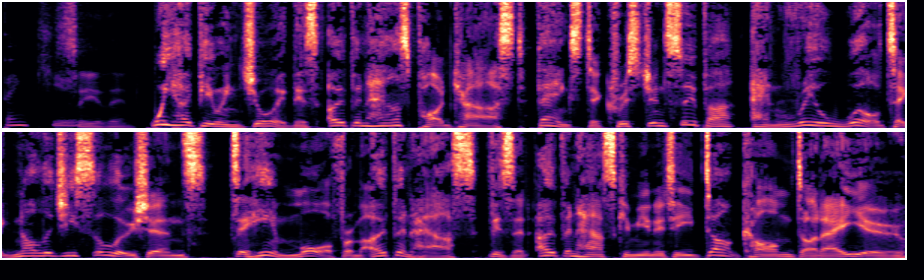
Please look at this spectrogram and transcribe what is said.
Thank you. See you then. We hope you enjoyed this open house podcast thanks to Christian Super and Real World Technology Solutions. To hear more from Open House, visit openhousecommunity.com.au.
